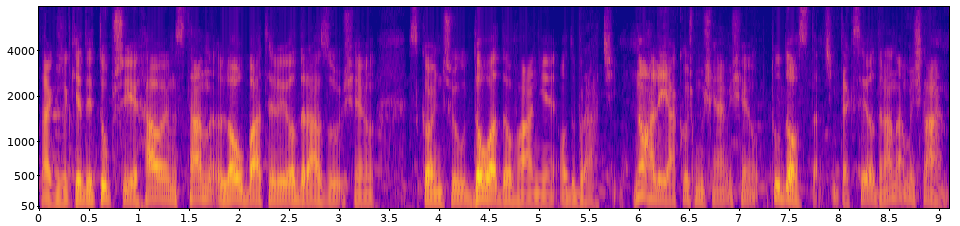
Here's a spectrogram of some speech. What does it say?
Także kiedy tu przyjechałem, stan low battery od razu się skończył, doładowanie od braci. No ale jakoś musiałem się tu dostać. I tak sobie od rana myślałem,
